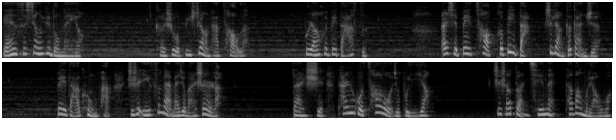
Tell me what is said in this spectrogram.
连一丝性欲都没有。可是我必须让他操了，不然会被打死。而且被操和被打是两个感觉，被打恐怕只是一次买卖就完事儿了。但是他如果操了我就不一样，至少短期内他忘不了我。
